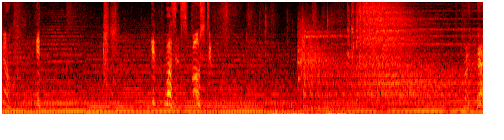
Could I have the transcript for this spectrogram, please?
No, it. It wasn't supposed to.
